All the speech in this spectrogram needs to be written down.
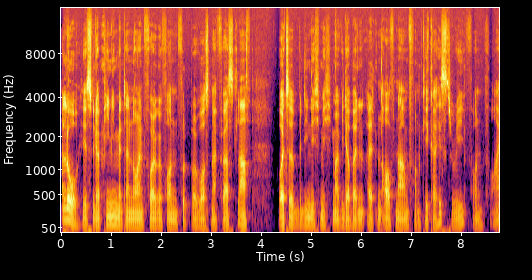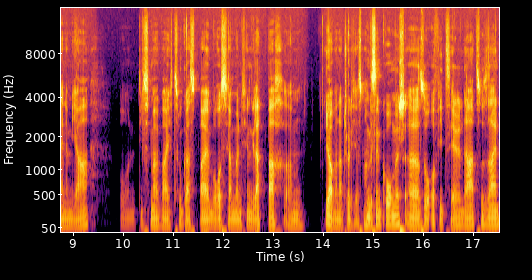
Hallo, hier ist wieder Pini mit der neuen Folge von Football Was My First Love. Heute bediene ich mich mal wieder bei den alten Aufnahmen von Kicker History von vor einem Jahr. Und diesmal war ich zu Gast bei Borussia Mönchengladbach. Ähm, ja, war natürlich erstmal ein bisschen komisch, äh, so offiziell da zu sein.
